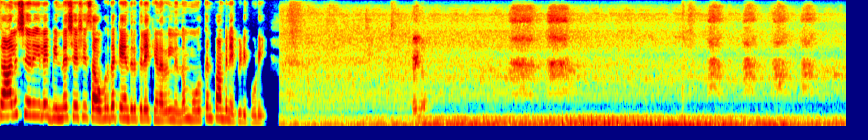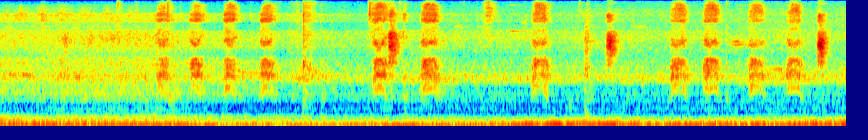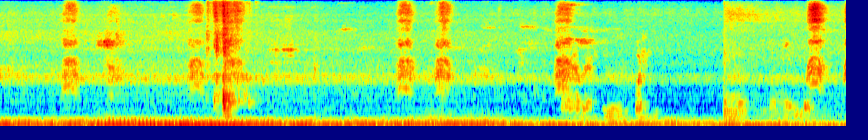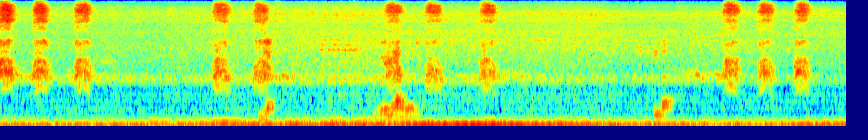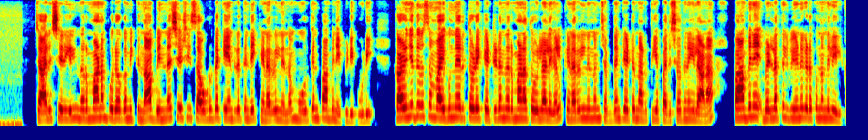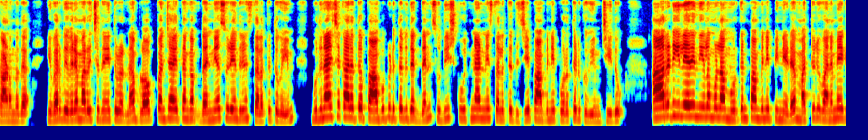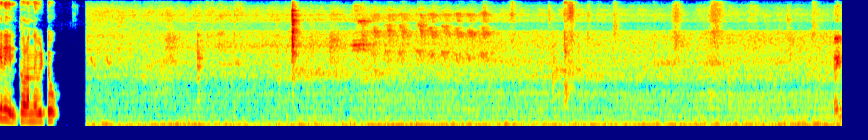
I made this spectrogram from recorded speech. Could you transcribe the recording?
ചാലശ്ശേരിയിലെ ഭിന്നശേഷി സൗഹൃദ കേന്ദ്രത്തിലെ കിണറിൽ നിന്നും മൂർഖൻ പാമ്പിനെ പിടികൂടി. ചാലിശ്ശേരിയിൽ നിർമ്മാണം പുരോഗമിക്കുന്ന ഭിന്നശേഷി സൗഹൃദ കേന്ദ്രത്തിന്റെ കിണറിൽ നിന്നും മൂർഖൻ പാമ്പിനെ പിടികൂടി. കഴിഞ്ഞ ദിവസം വൈകുന്നേരത്തോടെ കെട്ടിട നിർമ്മാണ തൊഴിലാളികൾ കിണറിൽ നിന്നും ശബ്ദം കേട്ട് നടത്തിയ പരിശോധനയിലാണ് പാമ്പിനെ വെള്ളത്തിൽ വീണുകിടക്കുന്ന നിലയിൽ കാണുന്നത്. ഇവർ വിവരമറിയിച്ചതിനെ തുടർന്ന് ബ്ലോക്ക് പഞ്ചായത്ത് അംഗം ധന്യ സുരേന്ദ്രൻ സ്ഥലത്തെത്തുകയും ബുധനാഴ്ച കാലത്ത് പാമ്പുപിടുത്ത വിദഗ്ധൻ സുധീഷ് കൂറ്റനാടിനെ സ്ഥലത്തെത്തിച്ച് പാമ്പിനെ പുറത്തെടുക്കുകയും ചെയ്തു. ആറടിയിലേറെ നീളമുള്ള മുർഗൻ പാമ്പിനെ പിന്നീട് മറ്റൊരു വനമേഖലയിൽ തുറന്നുവിട്ടു. ಕೈ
